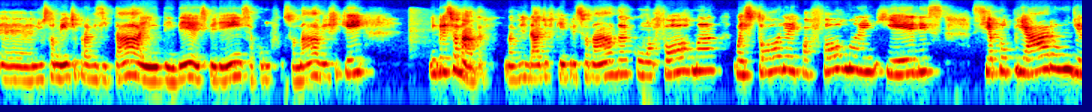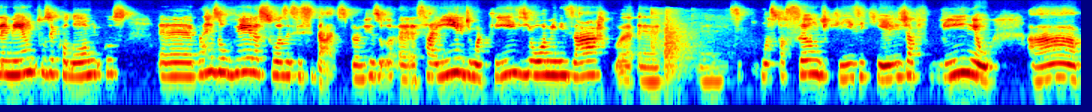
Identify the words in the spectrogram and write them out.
é, justamente para visitar e entender a experiência, como funcionava, e fiquei impressionada. Na verdade, eu fiquei impressionada com a forma, com a história e com a forma em que eles se apropriaram de elementos econômicos é, para resolver as suas necessidades, para é, sair de uma crise ou amenizar é, é, uma situação de crise que eles já vinham há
